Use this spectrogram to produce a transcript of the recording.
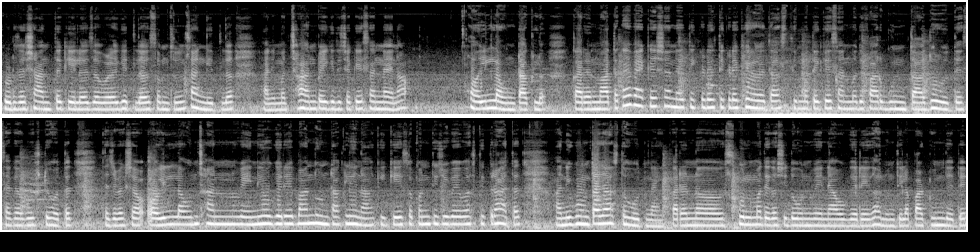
थोडंसं शांत केलं जवळ घेतलं समजून सांगितलं. आणि मग छानपैकी तिच्या केसांना आहे ना ऑइल लावून टाकलं. कारण मग आता काय वॅकेशन आहे तिकडे तिकडे खेळत असते मग ते केसांमध्ये फार गुंता धुळते सगळ्या गोष्टी होतात. त्याच्यापेक्षा ऑइल लावून छान वेणी वगैरे बांधून टाकली ना की केस पण तिचे व्यवस्थित राहतात आणि गुंता जास्त होत नाही. कारण स्कूलमध्ये कशी दोन वेण्या वगैरे घालून तिला पाठवून देते.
